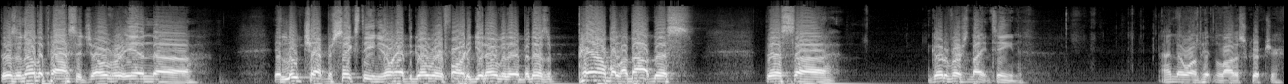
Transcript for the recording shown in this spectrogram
There's another passage over in, uh, in Luke chapter 16. You don't have to go very far to get over there, but there's a parable about this. This uh, go to verse 19. I know I'm hitting a lot of scripture.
